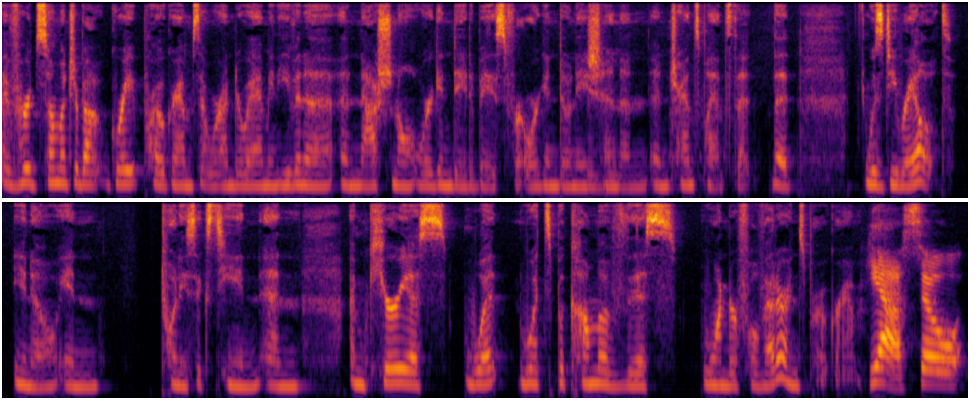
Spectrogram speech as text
I've heard so much about great programs that were underway. I mean, even a, a national organ database for organ donation mm-hmm. and, and transplants that, that was derailed, you know, in 2016. And I'm curious what what's become of this wonderful veterans program. Yeah, so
